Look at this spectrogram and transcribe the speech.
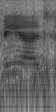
नहीं आज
